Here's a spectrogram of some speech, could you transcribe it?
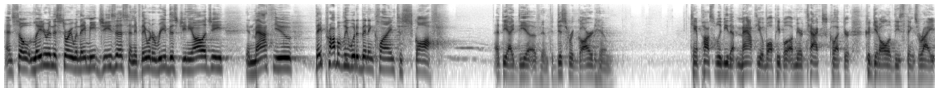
And so later in this story, when they meet Jesus, and if they were to read this genealogy in Matthew, they probably would have been inclined to scoff at the idea of him, to disregard him. Can't possibly be that Matthew, of all people, a mere tax collector, could get all of these things right.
